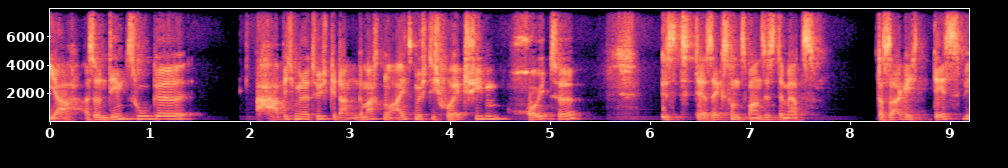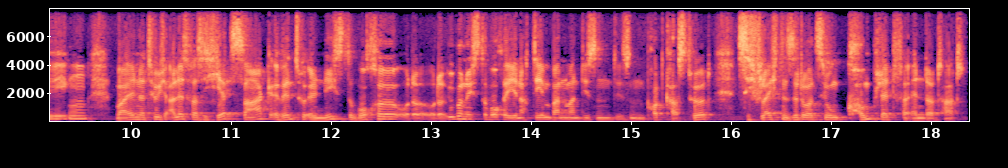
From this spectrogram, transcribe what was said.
ja, also in dem Zuge habe ich mir natürlich Gedanken gemacht. Nur eins möchte ich vorwegschieben. Heute ist der 26. März. Das sage ich deswegen, weil natürlich alles, was ich jetzt sage, eventuell nächste Woche oder, oder übernächste Woche, je nachdem, wann man diesen, diesen Podcast hört, sich vielleicht eine Situation komplett verändert hat.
